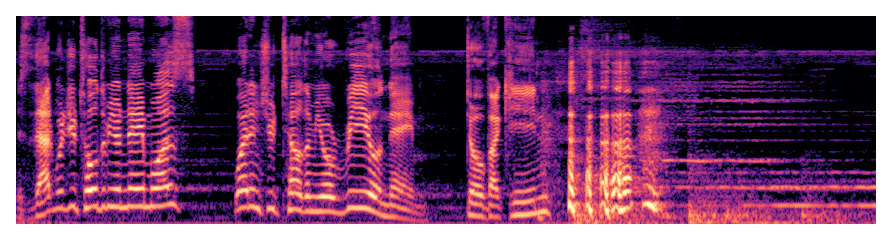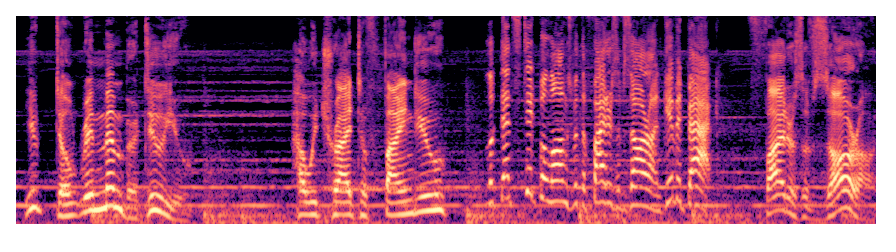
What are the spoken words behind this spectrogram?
Is that what you told him your name was? Why didn't you tell them your real name, Dovahkiin? you don't remember, do you? How we tried to find you? Look, that stick belongs with the fighters of Zaron. Give it back. Fighters of Zaron?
